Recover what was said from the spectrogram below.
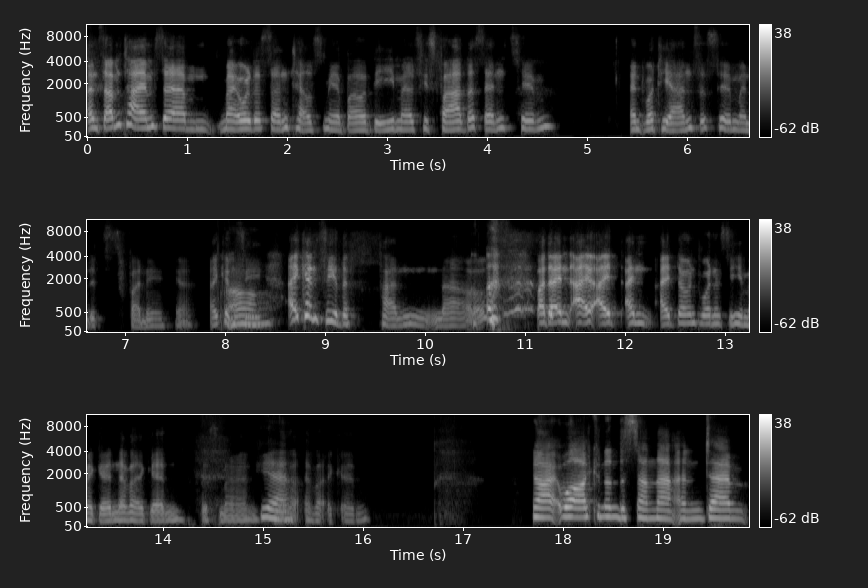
and sometimes um, my older son tells me about the emails his father sends him and what he answers him and it's funny yeah i can oh. see i can see the fun now but I, I i i don't want to see him again never again this man yeah never ever again no, well, I can understand that, and um,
